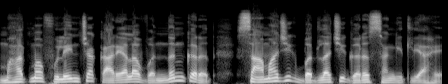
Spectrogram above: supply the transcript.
महात्मा फुलेंच्या कार्याला वंदन करत सामाजिक बदलाची गरज सांगितली आहे.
